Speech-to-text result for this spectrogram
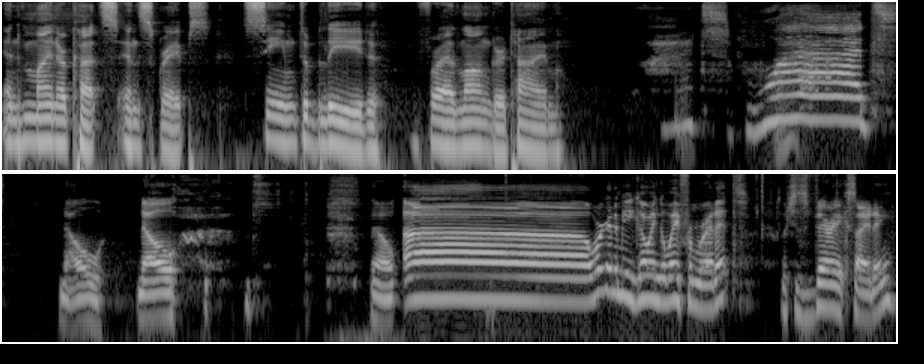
and minor cuts and scrapes seem to bleed for a longer time. What? What? No, no, no. Uh, we're going to be going away from Reddit, which is very exciting,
